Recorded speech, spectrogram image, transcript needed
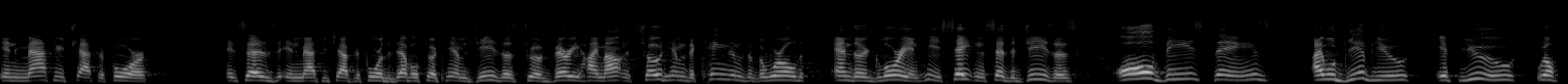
in Matthew chapter 4. It says in Matthew chapter 4 the devil took him, Jesus, to a very high mountain, showed him the kingdoms of the world and their glory. And he, Satan, said to Jesus, All these things I will give you if you will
